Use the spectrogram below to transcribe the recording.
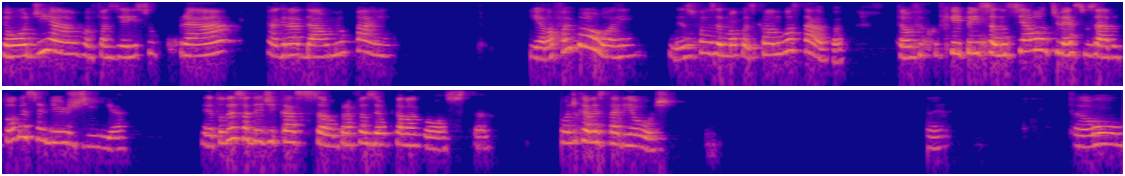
eu odiava, fazia isso para agradar o meu pai. E ela foi boa, hein? Mesmo fazendo uma coisa que ela não gostava. Então, eu fiquei pensando, se ela tivesse usado toda essa energia, né, toda essa dedicação para fazer o que ela gosta, onde que ela estaria hoje? Né? Então,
